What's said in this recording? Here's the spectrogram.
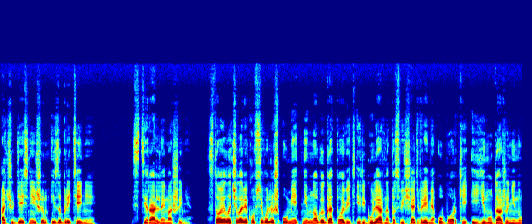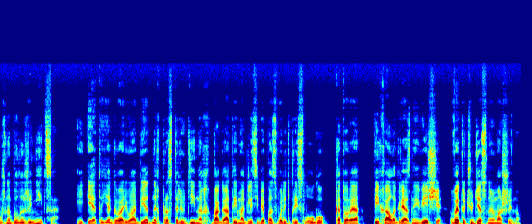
о чудеснейшем изобретении – стиральной машине. Стоило человеку всего лишь уметь немного готовить и регулярно посвящать время уборке, и ему даже не нужно было жениться. И это я говорю о бедных простолюдинах. Богатые могли себе позволить прислугу, которая пихала грязные вещи в эту чудесную машину.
